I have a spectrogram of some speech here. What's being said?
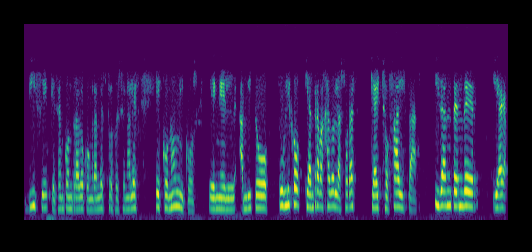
dice que se ha encontrado con grandes profesionales económicos en el ámbito público que han trabajado las horas que ha hecho falta y da a entender y ha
